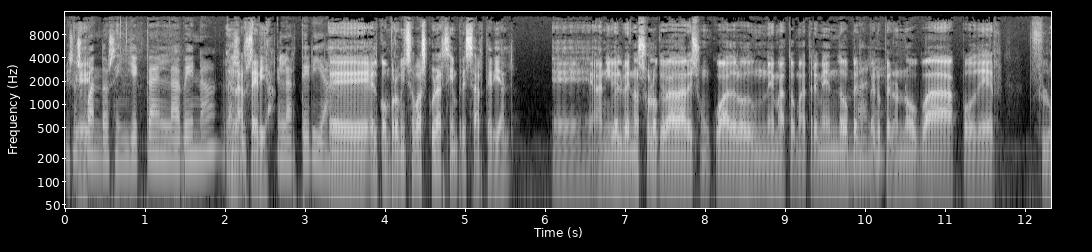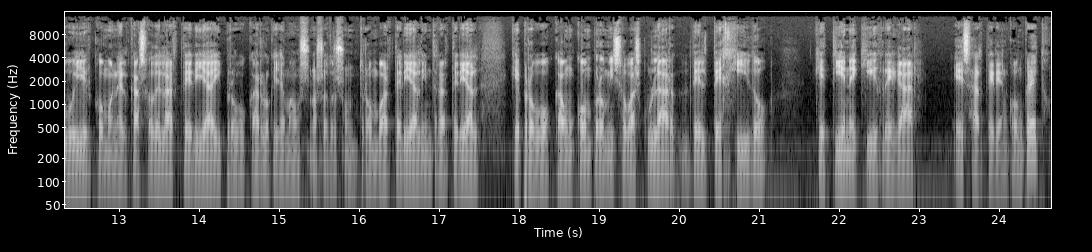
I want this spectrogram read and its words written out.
Eso es cuando se inyecta en la vena. en la arteria. En la arteria. Eh, el compromiso vascular siempre es arterial. Eh, a nivel venoso lo que va a dar es un cuadro de un hematoma tremendo, pero, pero, pero no va a poder fluir como en el caso de la arteria y provocar lo que llamamos nosotros un trombo arterial intraarterial que provoca un compromiso vascular del tejido que tiene que irregar esa arteria en concreto.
